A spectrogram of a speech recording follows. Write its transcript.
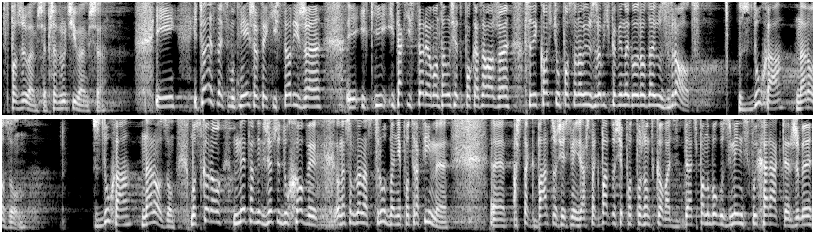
Sparzyłem się, przewróciłem się. I, I to jest najsmutniejsze w tej historii, że i, i, i ta historia o Montanusie to pokazała, że wtedy Kościół postanowił zrobić pewnego rodzaju zwrot z ducha na rozum z ducha na rozum. Bo skoro my pewnych rzeczy duchowych, one są dla nas trudne, nie potrafimy e, aż tak bardzo się zmienić, aż tak bardzo się podporządkować, dać Panu Bogu zmienić swój charakter, żeby,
